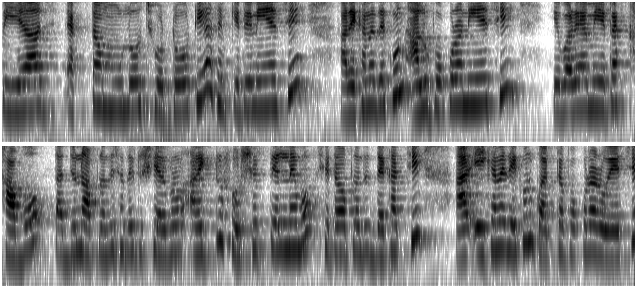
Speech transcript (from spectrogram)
পেঁয়াজ, একটা মূলো ছোট, ঠিক আছে? কেটে নিয়েছি। আর এখানে দেখুন, আলু পকোড়া নিয়েছি। এবারে আমি এটা খাব। তার জন্য আপনাদের সাথে একটু শেয়ার করব। আর একটু সর্ষের তেল নেব, সেটাও আপনাদের দেখাচ্ছি। আর এইখানে দেখুন, কয়েকটা পকোড়া রয়েছে।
